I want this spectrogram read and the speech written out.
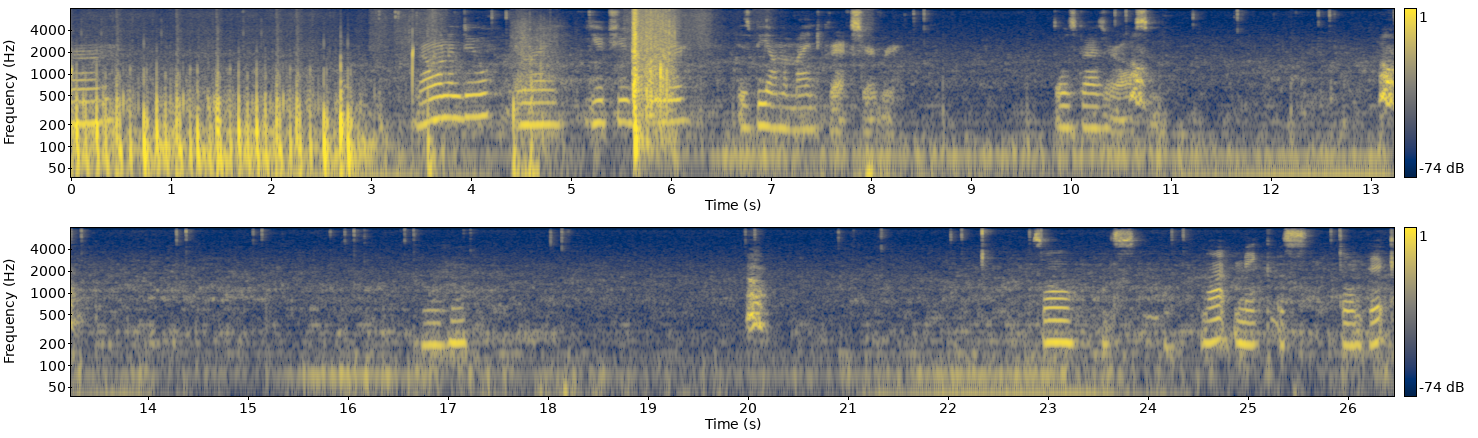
Um, what I want to do in my YouTube career is be on the Mindcrack server. Those guys are awesome. Mm-hmm. So, let's not make a stone pick.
